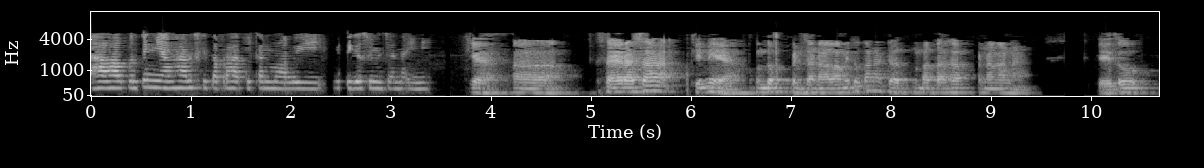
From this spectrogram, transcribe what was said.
hal-hal penting yang harus kita perhatikan melalui mitigasi bencana ini? Ya, uh, saya rasa gini ya, untuk bencana alam itu kan ada empat tahap penanganan, yaitu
